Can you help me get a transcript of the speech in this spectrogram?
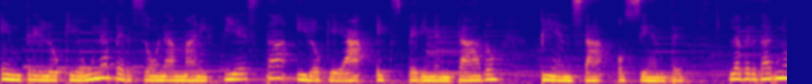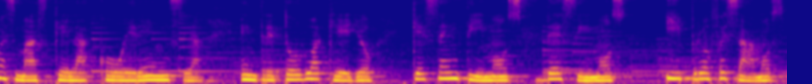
entre lo que una persona manifiesta y lo que ha experimentado, piensa o siente. La verdad no es más que la coherencia entre todo aquello que sentimos, decimos y profesamos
